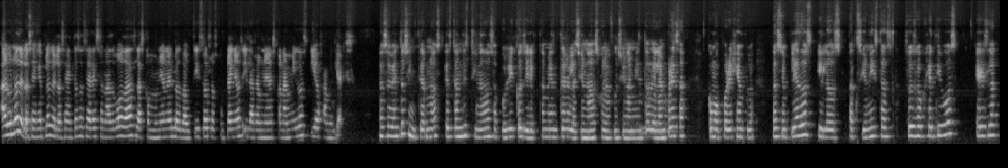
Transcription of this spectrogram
Algunos de los ejemplos de los eventos sociales son las bodas, las comuniones, los bautizos, los cumpleaños y las reuniones con amigos y o familiares. Los eventos internos están destinados a públicos directamente relacionados con el funcionamiento de la empresa, como por ejemplo los empleados y los accionistas. Sus objetivos es la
